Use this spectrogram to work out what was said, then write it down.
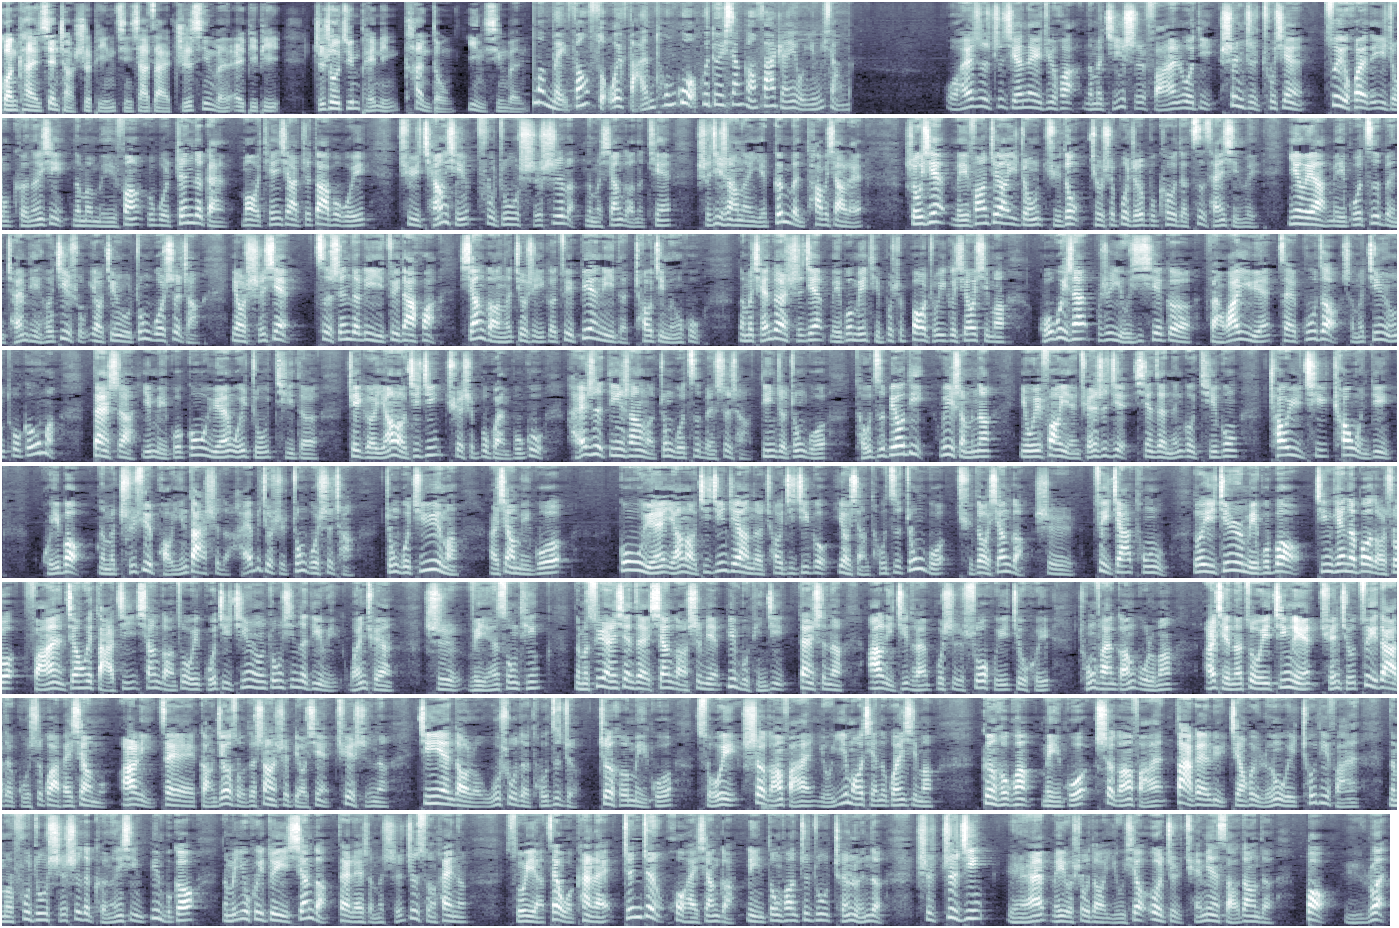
观看现场视频，请下载“直新闻 ”APP，直说君陪您看懂硬新闻。那么，美方所谓法案通过，会对香港发展有影响吗？我还是之前那句话，那么即使法案落地，甚至出现最坏的一种可能性，那么美方如果真的敢冒天下之大不韪去强行付诸实施了，那么香港的天实际上呢也根本塌不下来。首先，美方这样一种举动就是不折不扣的自残行为，因为啊，美国资本、产品和技术要进入中国市场，要实现自身的利益最大化，香港呢就是一个最便利的超级门户。那么前段时间，美国媒体不是爆出一个消息吗？国会山不是有一些个反华议员在鼓噪什么金融脱钩吗？但是啊，以美国公务员为主体的这个养老基金却是不管不顾，还是盯上了中国资本市场，盯着中国投资标的。为什么呢？因为放眼全世界，现在能够提供超预期、超稳定回报，那么持续跑赢大市的，还不就是中国市场、中国机遇吗？而像美国公务员养老基金这样的超级机构，要想投资中国，取到香港是最佳通路。所以，今日美国报今天的报道说，法案将会打击香港作为国际金融中心的地位，完全是危言耸听。那么，虽然现在香港市面并不平静，但是呢，阿里集团不是说回就回，重返港股了吗？而且呢，作为今年全球最大的股市挂牌项目，阿里在港交所的上市表现确实呢惊艳到了无数的投资者。这和美国所谓涉港法案有一毛钱的关系吗？更何况，美国涉港法案大概率将会沦为抽屉法案，那么付诸实施的可能性并不高。那么又会对香港带来什么实质损害呢？所以啊，在我看来，真正祸害香港、令东方之珠沉沦的是至今仍然没有受到有效遏制、全面扫荡的暴与乱。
